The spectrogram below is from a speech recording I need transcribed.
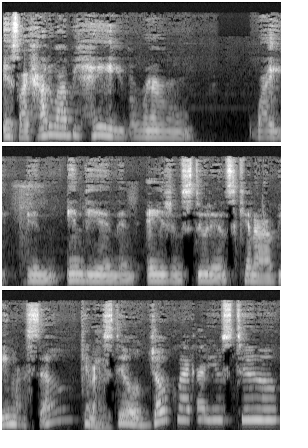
it's like, how do I behave around white and Indian and Asian students? Can I be myself? Can I mm. still joke like I used to?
